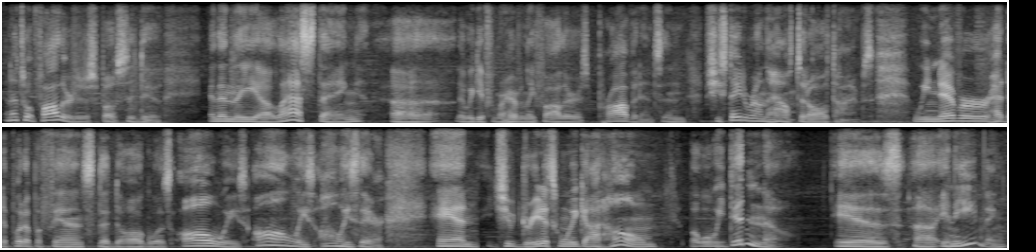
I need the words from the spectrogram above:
And that's what fathers are supposed to do. And then the uh, last thing uh, that we get from our Heavenly Father is providence. And she stayed around the house at all times. We never had to put up a fence. The dog was always, always, always there. And she would greet us when we got home. But what we didn't know is uh, in the evening,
